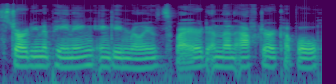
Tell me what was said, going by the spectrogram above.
starting a painting and getting really inspired, and then after a couple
